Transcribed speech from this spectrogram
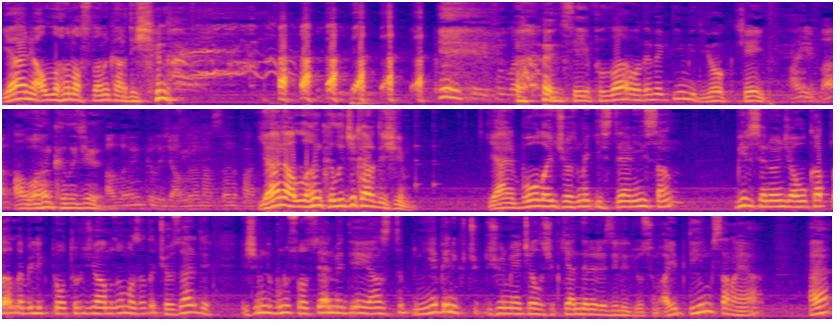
Yani Allah'ın aslanı kardeşim. Seyfullah. Seyfullah o demek değil miydi? Yok şey Hayır lan. Allah'ın kılıcı. Allah'ın kılıcı, Allah'ın aslanı farklı. Yani Allah'ın kılıcı kardeşim. Yani bu olayı çözmek isteyen insan bir sene önce avukatlarla birlikte oturacağımız o masada çözerdi. E şimdi bunu sosyal medyaya yansıtıp niye beni küçük düşürmeye çalışıp kendini rezil ediyorsun? Ayıp değil mi sana ya? He?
